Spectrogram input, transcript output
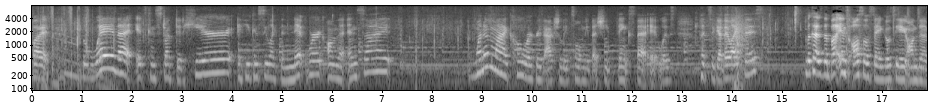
but the way that it's constructed here, if you can see like the knit work on the inside, one of my coworkers actually told me that she thinks that it was put together like this because the buttons also say Gaultier on them.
